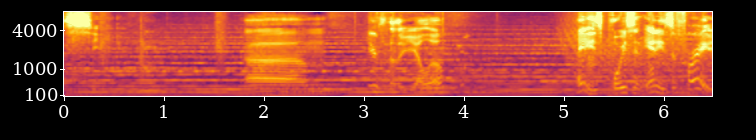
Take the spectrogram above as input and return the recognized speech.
Let's see. Um, here's another yellow. Hey, he's poisoned and he's afraid.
